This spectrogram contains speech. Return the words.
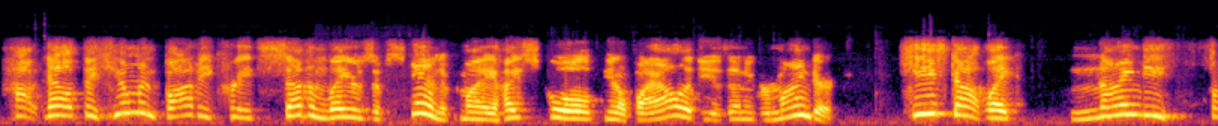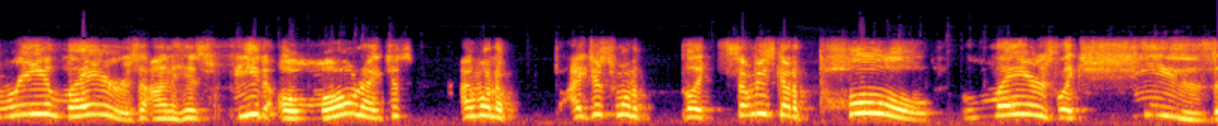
how now the human body creates seven layers of skin. If my high school, you know, biology is any reminder, he's got like 93 layers on his feet alone. I just I want to I just want to like somebody's got to pull layers like sheaths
